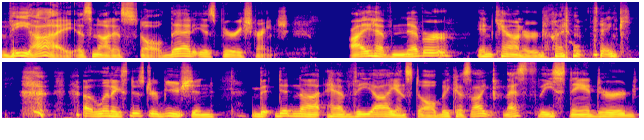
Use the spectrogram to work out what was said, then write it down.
VI is not installed. That is very strange. I have never encountered, I don't think, a Linux distribution that did not have VI installed because I that's the standard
